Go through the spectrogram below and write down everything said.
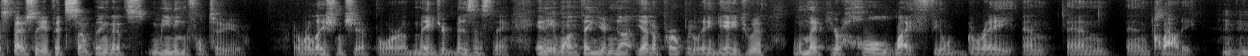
especially if it's something that's meaningful to you, a relationship or a major business thing, any one thing you're not yet appropriately engaged with will make your whole life feel gray and and and cloudy. Mm-hmm.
